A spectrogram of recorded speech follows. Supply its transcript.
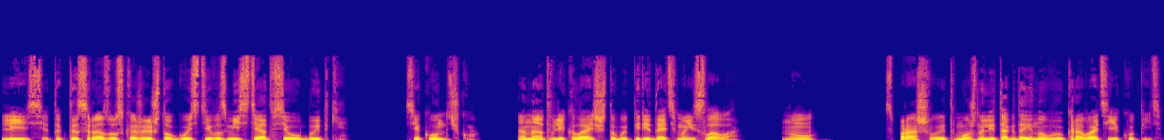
Леся, так ты сразу скажи, что гости возместят все убытки. Секундочку. Она отвлеклась, чтобы передать мои слова. Ну, Спрашивает, можно ли тогда и новую кровать ей купить,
